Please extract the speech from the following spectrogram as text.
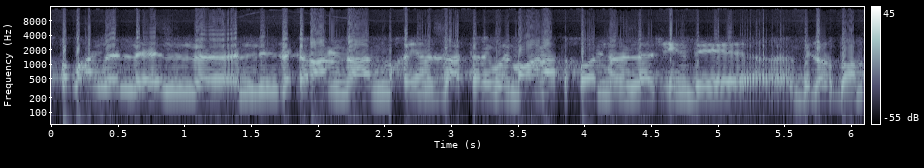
طبعا ال- ال- اللي انذكر عن عن مخيم الزعتري والمعاناة إخواننا اللاجئين بالأردن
